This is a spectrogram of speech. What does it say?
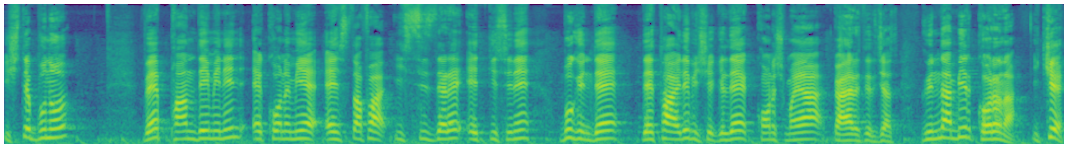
İşte bunu ve pandeminin ekonomiye, esnafa, işsizlere etkisini bugün de detaylı bir şekilde konuşmaya gayret edeceğiz. Günden bir korona. İki,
